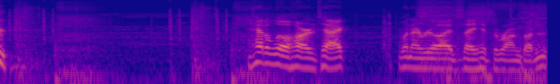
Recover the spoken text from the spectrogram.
I had a little heart attack when I realized I hit the wrong button.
